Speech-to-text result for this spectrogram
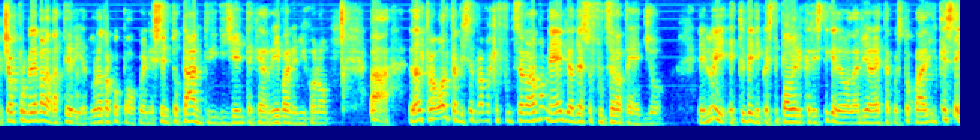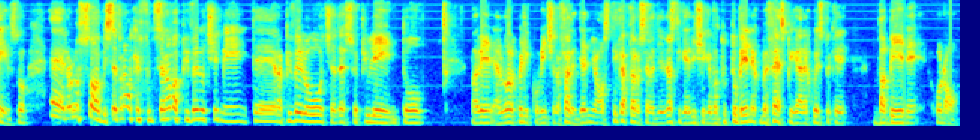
c'è un problema la batteria, dura troppo poco e ne sento tanti di gente che arrivano e dicono, ma l'altra volta mi sembrava che funzionava meglio, adesso funziona peggio e lui, e tu vedi questi poveri cristi che devono dargli retta a questo qua. In che senso? Eh, non lo so, mi sembrava che funzionava più velocemente, era più veloce, adesso è più lento. Va bene, allora quelli cominciano a fare diagnostica, però se la diagnostica dice che va tutto bene, come fai a spiegare a questo che va bene o no?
